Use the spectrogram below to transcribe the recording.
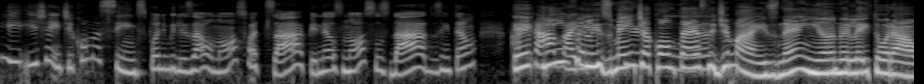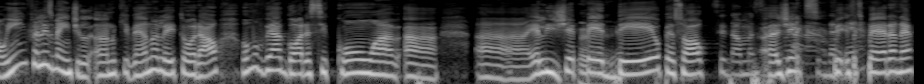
E, e, gente, como assim? Disponibilizar o nosso WhatsApp, né? Os nossos dados, então. E, infelizmente acontece demais, né? Em ano eleitoral. Infelizmente, ano que vem, ano eleitoral. Vamos ver agora se com a, a, a LGPD, o pessoal, Se dá uma a gente né? espera, né?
